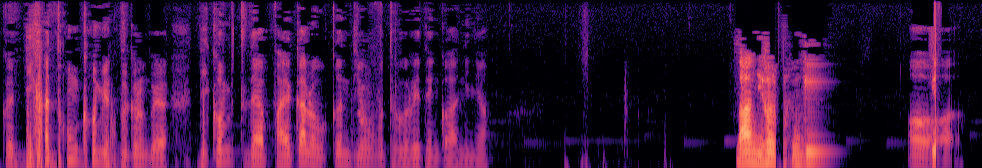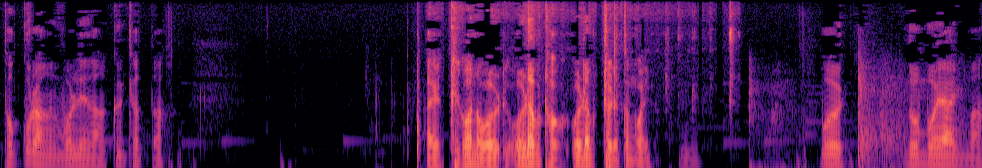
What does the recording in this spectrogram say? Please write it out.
그 네가 동검이어서 그런 거야. 네 컴퓨터 내가 발가락 끈 뒤로부터 그래 된 거 아니냐? 난니 소리 끊기, 어, 어 덕구랑은 원래 나 끊겼다. 아니, 그거는 월, 원래부터, 원래부터 그랬던 거임. 뭐, 너 뭐야 임마?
